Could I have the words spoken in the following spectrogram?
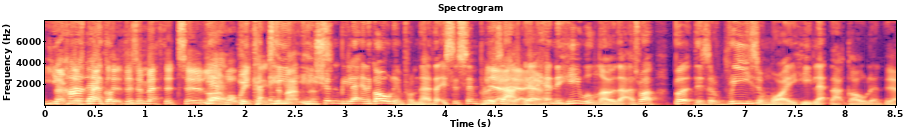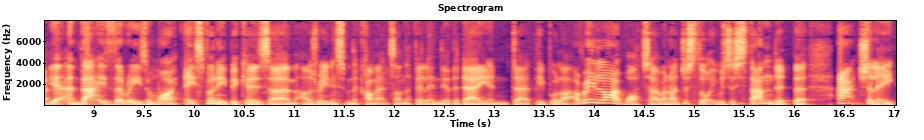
you No, can't there's, let a go- there's a method to like what we he, ca- think's the he, madness. he shouldn't be letting a goal in from there. That it's as simple as Yeah, that. yeah, Yeah, yeah. and he will know that as well. But there's a reason why he let that goal in. Yeah. and that is the reason why. It's funny because um, I was reading some of the comments on the fill-in the other day, and uh, people were like, "I really like Watto," and I just thought he was a standard. But actually,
